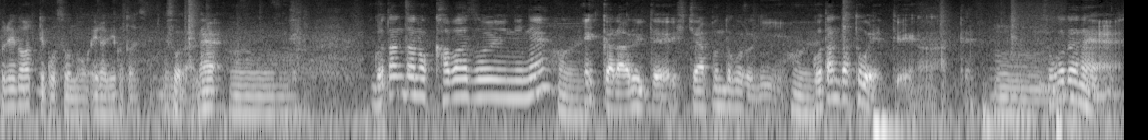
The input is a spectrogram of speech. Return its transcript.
それがあってこその選び方ですもんね。そうだね五反田の川沿いにね、はい、駅から歩いて78分のところに五反田東映っていう映画があってそこでね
